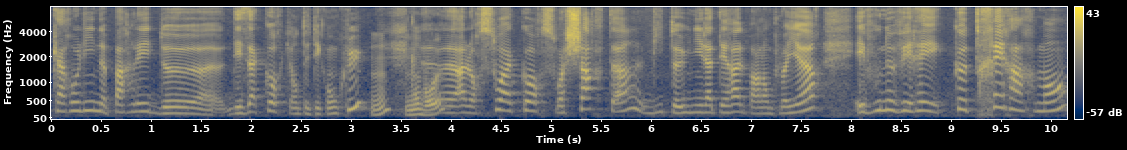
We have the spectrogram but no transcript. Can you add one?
Caroline parlait de, euh, des accords qui ont été conclus. Hum, nombreux. Euh, alors, soit accord, soit charte, hein, dite unilatérale par l'employeur, et vous ne verrez que très rarement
